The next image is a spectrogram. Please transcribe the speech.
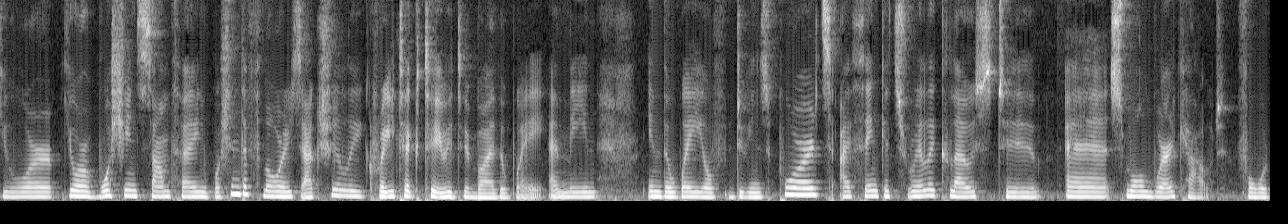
you're you're washing something. Washing the floor is actually great activity by the way. I mean in the way of doing sports, I think it's really close to a small workout for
